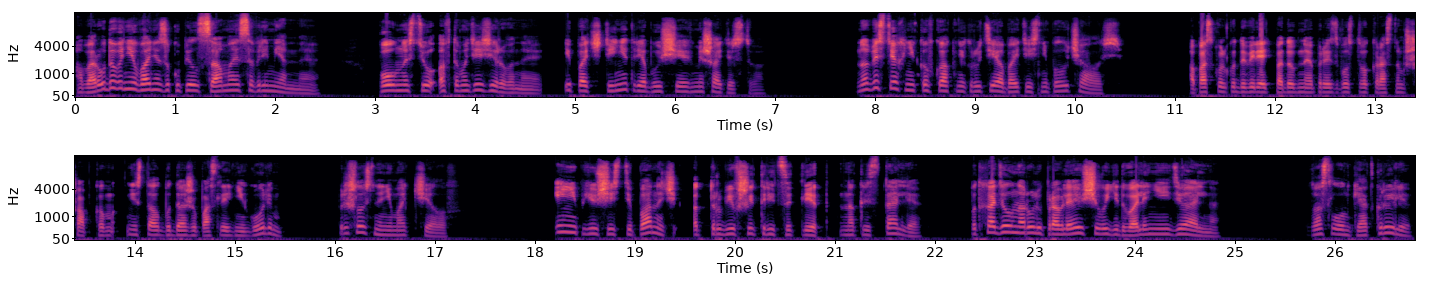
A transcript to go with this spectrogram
Оборудование Ваня закупил самое современное, полностью автоматизированное и почти не требующее вмешательства. Но без техников, как ни крути, обойтись не получалось. А поскольку доверять подобное производство красным шапкам не стал бы даже последний голем, пришлось нанимать челов. И не пьющий Степаныч, оттрубивший 30 лет на кристалле, подходил на роль управляющего едва ли не идеально. «Заслонки открыли?»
